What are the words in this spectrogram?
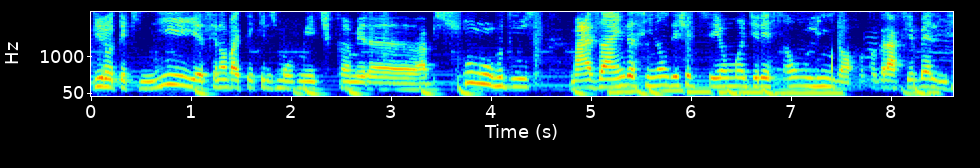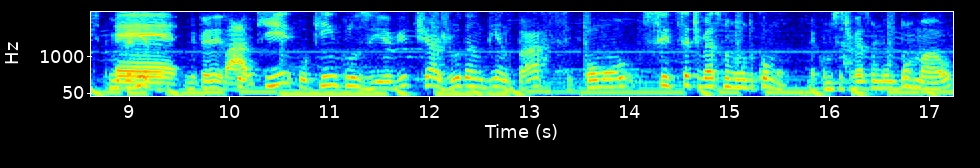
pirotecnia, você não vai ter aqueles movimentos de câmera absurdos mas ainda assim não deixa de ser uma direção linda, uma fotografia belíssima. Me é... permita, me permita. Claro. O, que, o que inclusive te ajuda a ambientar-se como se você estivesse no mundo comum. É como se estivesse no mundo normal,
